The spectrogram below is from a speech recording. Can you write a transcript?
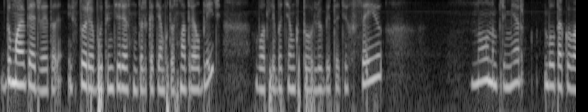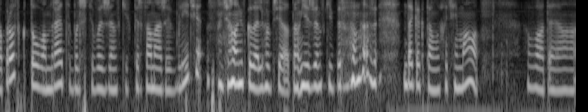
Думаю, опять же, эта история будет интересна только тем, кто смотрел Блич, вот, либо тем, кто любит этих Сею. Ну, например, был такой вопрос, кто вам нравится больше всего из женских персонажей в Бличе. Сначала они сказали вообще, а там есть женские персонажи, так как там их очень мало. Вот. Э,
